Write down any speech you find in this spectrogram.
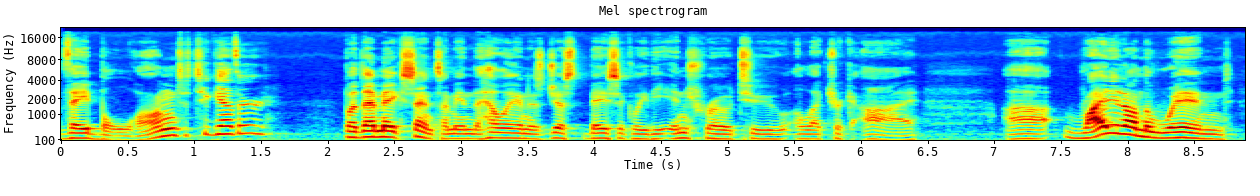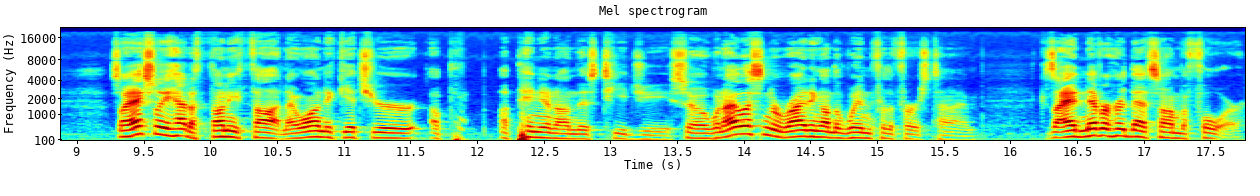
they belonged together. But that makes sense. I mean, the Hellion is just basically the intro to Electric Eye. Uh, Riding on the Wind. So I actually had a funny thought, and I wanted to get your opinion on this TG. So when I listened to Riding on the Wind for the first time, because I had never heard that song before,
